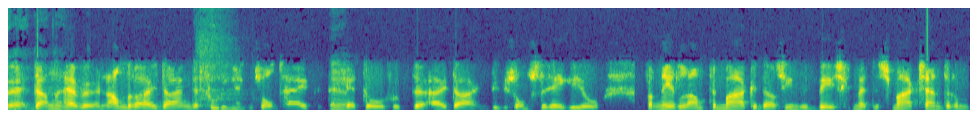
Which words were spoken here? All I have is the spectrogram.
dan hebben we een andere uitdaging, dat is voeding en gezondheid. Dat ja. gaat over de uitdaging de gezondste regio van Nederland te maken. Daar zien we bezig met het smaakcentrum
